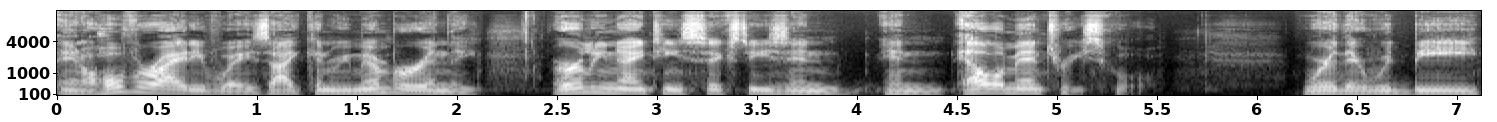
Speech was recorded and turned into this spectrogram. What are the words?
in a whole variety of ways. I can remember in the early 1960s in, in elementary school, where there would be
